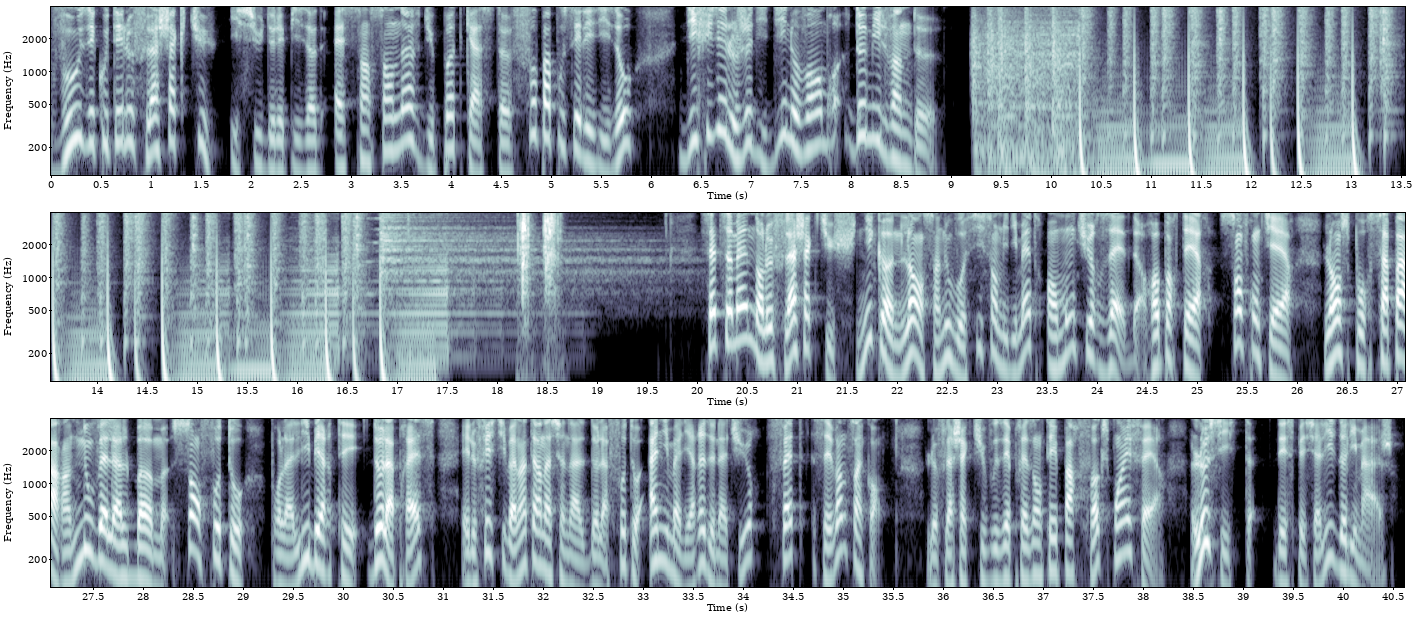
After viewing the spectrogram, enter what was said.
Vous écoutez le Flash Actu, issu de l'épisode S509 du podcast Faut pas pousser les ISO, diffusé le jeudi 10 novembre 2022. Cette semaine, dans le Flash Actu, Nikon lance un nouveau 600 mm en monture Z. Reporter sans frontières lance pour sa part un nouvel album sans photo pour la liberté de la presse. Et le Festival international de la photo animalière et de nature fête ses 25 ans. Le Flash Actu vous est présenté par Fox.fr, le site des spécialistes de l'image.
